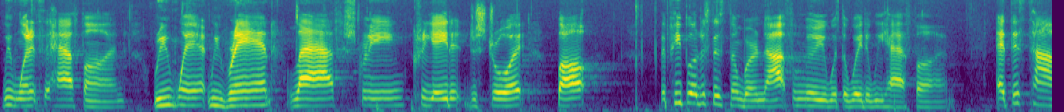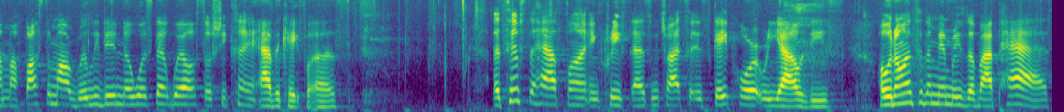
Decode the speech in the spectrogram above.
We wanted to have fun. We, went, we ran, laughed, screamed, created, destroyed, fought. The people of the system were not familiar with the way that we had fun. At this time, my foster mom really didn't know us that well, so she couldn't advocate for us. Attempts to have fun increased as we tried to escape horrid realities, hold on to the memories of our past,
